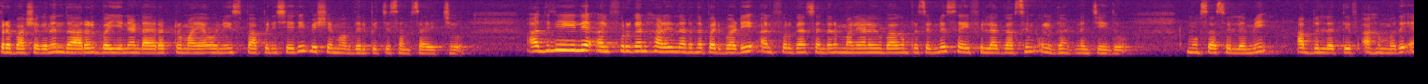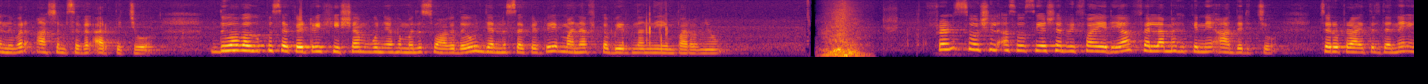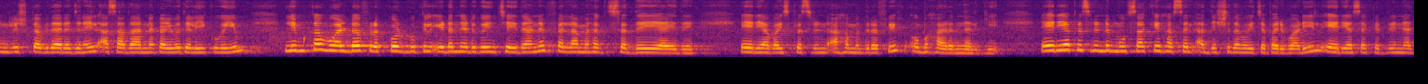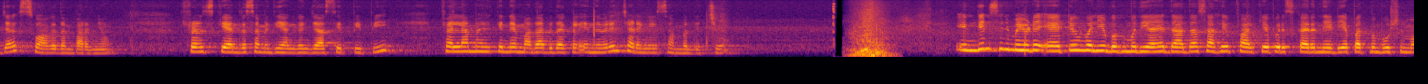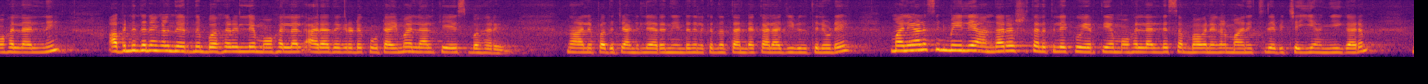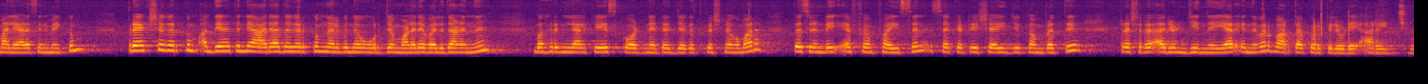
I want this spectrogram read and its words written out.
പ്രഭാഷകനും ദാറുൽ ബയ്യന ഡയറക്ടറുമായ ഒനീസ് പാപ്പിനിശ്ശേരി വിഷയം അവതരിപ്പിച്ച് സംസാരിച്ചു. അതിനയിലെ അൽ ഫുർഖാൻ ഹാളിൽ നടന്ന പരിപാടി അൽ ഫുർഖാൻ സെന്റർ മലയാള വിഭാഗം പ്രസിഡന്റ് സൈഫുല്ല ഖാസിം ഉദ്ഘാടനം ചെയ്തു. മൂസ സുല്ലമി അബ്ദുൽ ലത്തീഫ് അഹമ്മദ് എന്നിവർ ആശംസകൾ അർപ്പിച്ചു. ദുവ വകുപ്പ് സെക്രട്ടറി ഹിഷാം കുഞ്ഞഹമ്മദ് സ്വാഗതവും ജനറൽ സെക്രട്ടറി മനാഫ് കബീർ നന്ദിയും പറഞ്ഞു. Friends social association Riffa area Fella മെഹക്കിനെ ആദരിച്ചു. ചെറുപ്രായത്തിൽ തന്നെ ഇംഗ്ലീഷ് കവിതാ രചനയിൽ അസാധാരണ കഴിവ് തെളിയിക്കുകയും ലിംക വേൾഡ് ഓഫ് റെക്കോർഡ് ബുക്കിൽ ഇടം നേടുകയും ചെയ്താണ് Fella Mehak ശ്രദ്ധേയയായത്. Area vice president Ahmed Rafeeq ഉപഹാരം നൽകി. ഏരിയ പ്രസിഡന്റ് മൂസ ഹസൻ അധ്യക്ഷത വഹിച്ച പരിപാടിയിൽ ഏരിയ സെക്രട്ടറി നജാഖ് സ്വാഗതം പറഞ്ഞു. ഫ്രണ്ട്സ് കേന്ദ്ര സമിതി അംഗം ജാസിർ പി പി ഫെല്ല മെഹക്കിന്റെ മാതാപിതാക്കൾ എന്നിവരും ചടങ്ങിൽ സംബന്ധിച്ചു. ഇന്ത്യൻ സിനിമയുടെ ഏറ്റവും വലിയ ബഹുമതിയായ ദാദാ സാഹിബ് ഫാൽക്കെ പുരസ്കാരം നേടിയ പത്മഭൂഷൺ മോഹൻലാലിന് അഭിനന്ദനങ്ങൾ നേർന്ന് ബഹ്റിനിലെ മോഹൻലാൽ ആരാധകരുടെ കൂട്ടായ്മ ലാൽ കെ എസ് ബഹ്റിൻ. നാല് പതിറ്റാണ്ടിലേറെ നീണ്ടു നിൽക്കുന്ന തന്റെ കലാജീവിതത്തിലൂടെ മലയാള സിനിമയിലെ അന്താരാഷ്ട്ര തലത്തിലേക്ക് ഉയർത്തിയ മോഹൻലാലിന്റെ സംഭാവനകൾ മാനിച്ച് ലഭിച്ച ഈ അംഗീകാരം മലയാള സിനിമയ്ക്കും പ്രേക്ഷകർക്കും അദ്ദേഹത്തിന്റെ ആരാധകർക്കും നൽകുന്ന ഊർജം വളരെ വലുതാണെന്ന് ബഹ്റിൻലാൽ case coordinator Jagat Krishnakumar president F M Faisal secretary Shaiju Kambrath treasurer Arun G Neyyar എന്നിവർ വാർത്താക്കുറിപ്പിലൂടെ അറിയിച്ചു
